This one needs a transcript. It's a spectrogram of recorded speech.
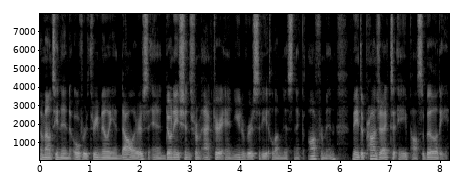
amounting in over $3 million, and donations from actor and university alumnus Nick Offerman made the project a possibility.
